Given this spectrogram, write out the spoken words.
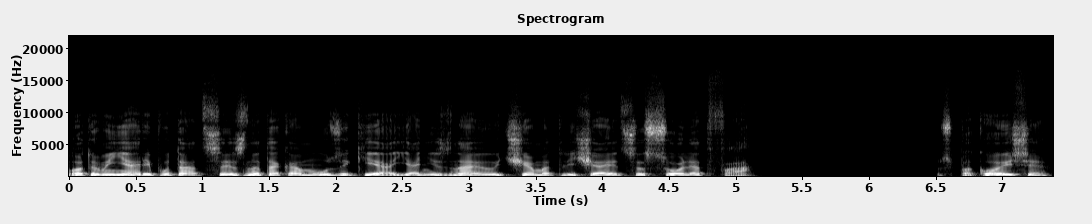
«Вот у меня репутация знатока музыки, а я не знаю, чем отличается соль от фа». «Успокойся»,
